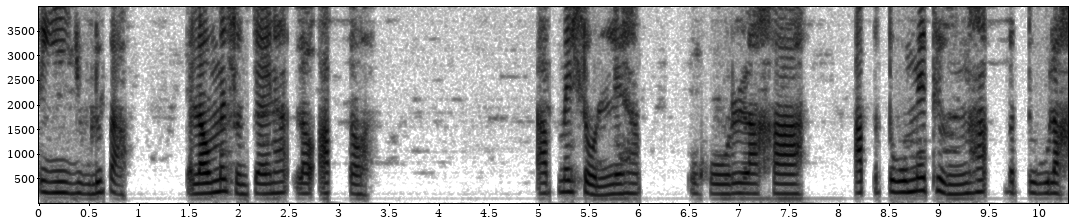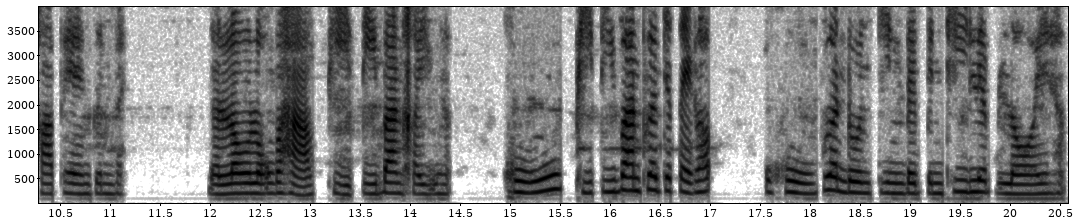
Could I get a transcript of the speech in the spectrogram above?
ตีอยู่หรือเปล่า แต่เราไม่สนใจนะฮะเราอัพต่อ อัพไม่สนเลยครับ โอ้โห ราคา อัพประตูไม่ถึงฮะ ประตูราคาแพงเกินไป เดี๋ยวเราลองไปหาผีตีบ้านใครอยู่นะโหผีตีบ้านเพื่อนจะแตกแล้ว โอ้โห เพื่อนโดนกินไปเป็นที่เรียบร้อยนะ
